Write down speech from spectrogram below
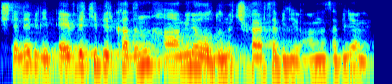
işte ne bileyim evdeki bir kadının hamile olduğunu çıkartabiliyor. Anlatabiliyor muyum?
